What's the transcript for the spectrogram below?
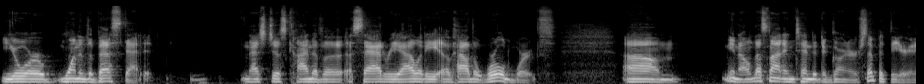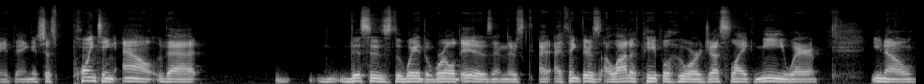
you're one of the best at it and that's just kind of a, a sad reality of how the world works. Um, you know, that's not intended to garner sympathy or anything. It's just pointing out that this is the way the world is. And there's, I, I think there's a lot of people who are just like me where, you know,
